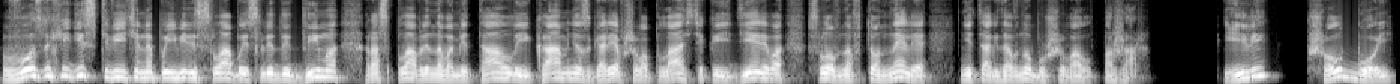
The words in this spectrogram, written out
В воздухе действительно появились слабые следы дыма, расплавленного металла и камня, сгоревшего пластика и дерева, словно в тоннеле не так давно бушевал пожар. Или шел бой,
